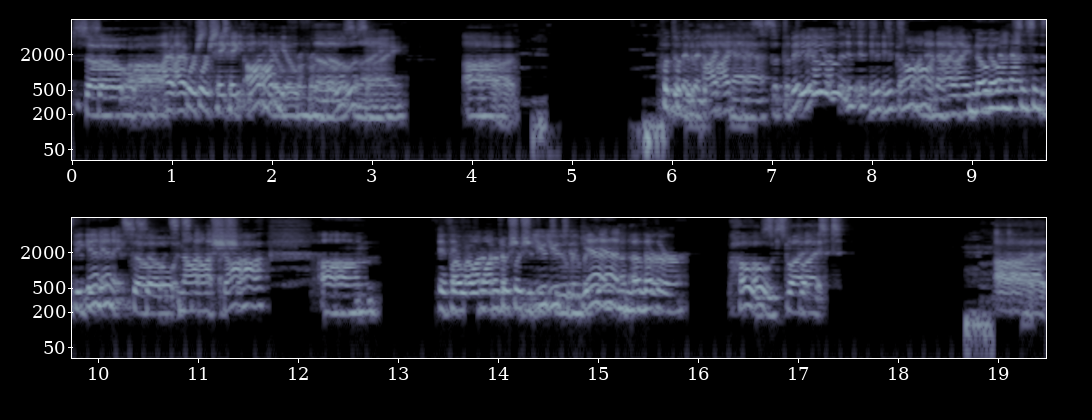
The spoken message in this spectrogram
So, uh, I, of course, take, the audio from those and I uh, put them, put them in the podcast, but the video, it's, it's, it's gone. And I've known, that since the beginning, so it's not a shock. Um, if, if I wanted to push it to YouTube again, another host, but uh,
